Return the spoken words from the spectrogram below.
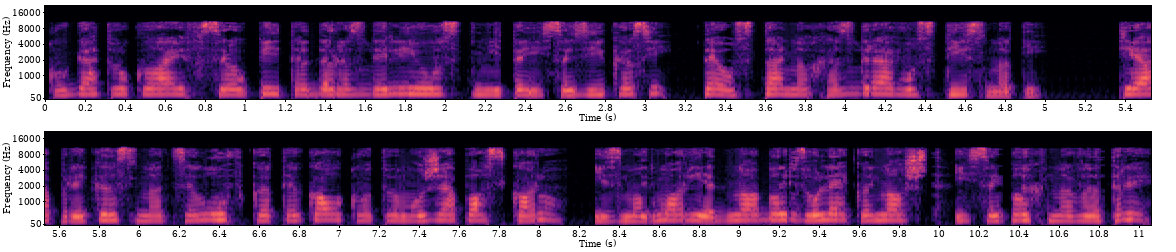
Когато Клайв се опита да раздели устните и с езика си, те останаха здраво стиснати. Тя прекъсна целувката колкото можа по-скоро, измърмори едно бързо лека нощ и се пъхна вътре,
